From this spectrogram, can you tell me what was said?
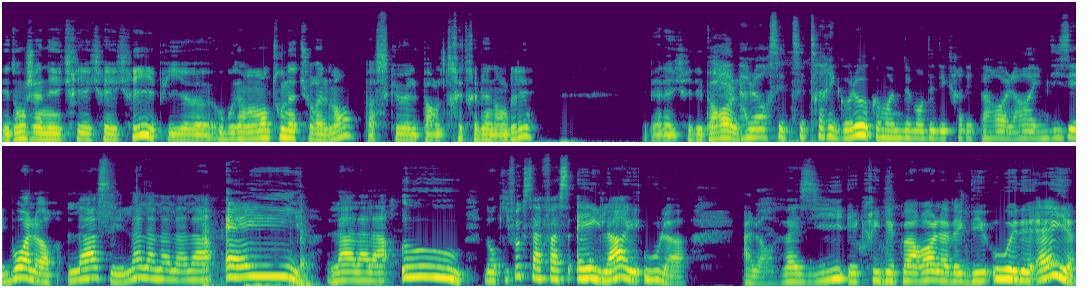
Et donc, j'en ai écrit, écrit, écrit, et puis euh, au bout d'un moment, tout naturellement, parce qu'elle parle très très bien anglais, eh bien, elle a écrit des paroles. Alors c'est c'est très rigolo comment il me demandait d'écrire des paroles. Hein. Il me disait bon alors là c'est la la la la la hey la la la ouh donc il faut que ça fasse hey là et ouh là. Alors vas-y écris des paroles avec des ouh et des hey.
